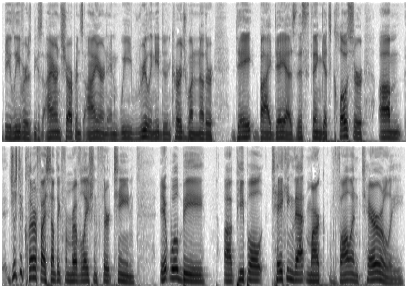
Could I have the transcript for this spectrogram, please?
believers because iron sharpens iron. And we really need to encourage one another day by day as this thing gets closer. Um, just to clarify something from Revelation 13, it will be uh, people taking that mark voluntarily.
